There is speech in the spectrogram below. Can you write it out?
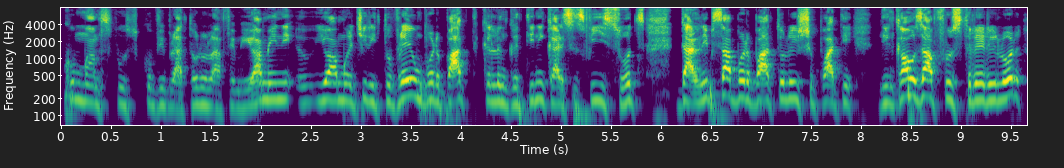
cum am spus cu vibratorul la femei. Eu am, eu amăgire. Tu vrei un bărbat că lângă tine care să-ți fie soț, dar în lipsa bărbatului și poate din cauza frustrărilor,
